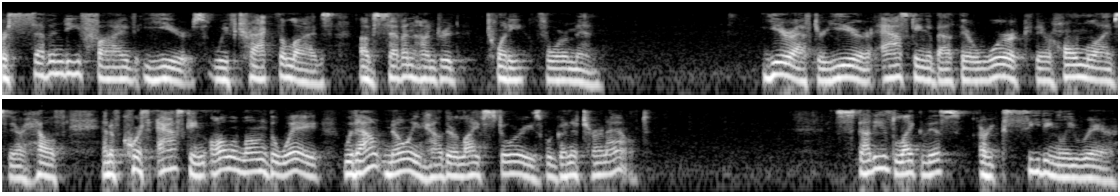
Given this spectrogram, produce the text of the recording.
For 75 years, we've tracked the lives of 724 men. Year after year, asking about their work, their home lives, their health, and of course, asking all along the way without knowing how their life stories were going to turn out. Studies like this are exceedingly rare.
